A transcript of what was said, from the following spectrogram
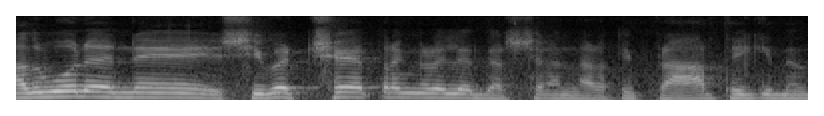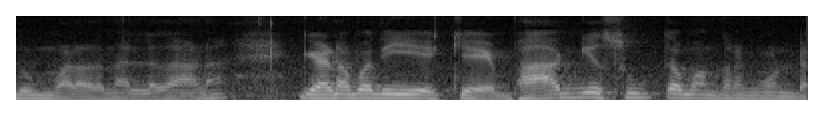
അതുപോലെ തന്നെ ശിവക്ഷേത്രങ്ങളിൽ ദർശനം നടത്തി പ്രാർത്ഥിക്കുന്നതും വളരെ നല്ലതാണ്. ഗണപതിക്ക് ഭാഗ്യസൂക്ത മന്ത്രം കൊണ്ട്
